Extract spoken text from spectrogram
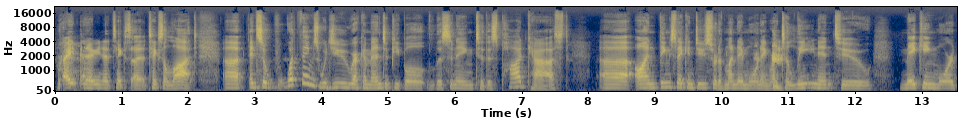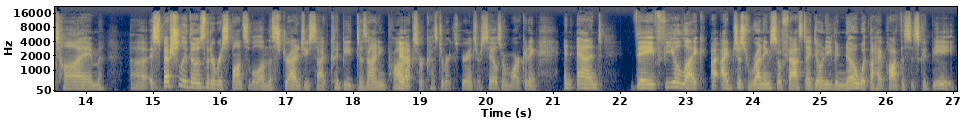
right? And I mean, it takes a, it takes a lot. Uh, and so, what things would you recommend to people listening to this podcast uh, on things they can do sort of Monday morning, right? to lean into making more time uh, especially those that are responsible on the strategy side, could be designing products yeah. or customer experience or sales or marketing, and and they feel like I, am just running so fast I don't even know what the hypothesis could be.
